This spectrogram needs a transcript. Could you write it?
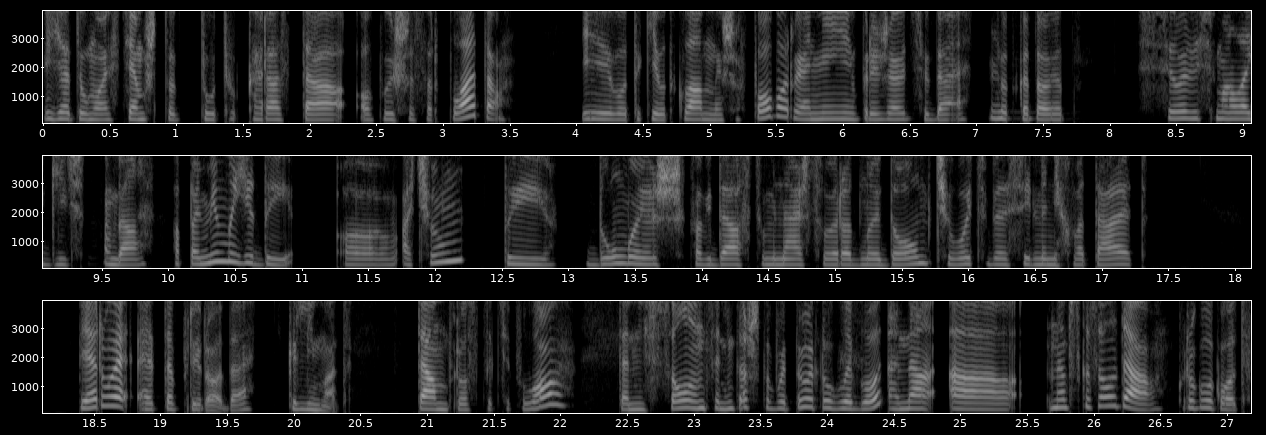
я думаю, с тем, что тут гораздо выше зарплата, и вот такие вот главные шеф-повары, они приезжают сюда, тут готовят. Все весьма логично. Да. А помимо еды, а, о чем ты думаешь, когда вспоминаешь свой родной дом, чего тебе сильно не хватает? Первое — это природа, климат. Там просто тепло, там есть солнце, не то чтобы тут. Круглый год? Она, а, ну, я бы сказала, да, круглый год.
